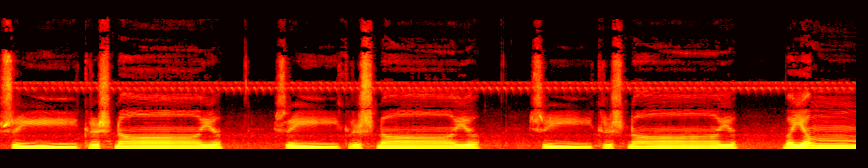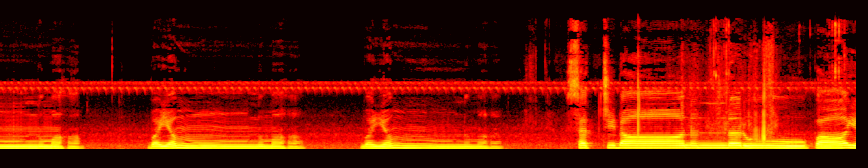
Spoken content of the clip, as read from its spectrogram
श्रीकृष्णाय श्रीकृष्णाय श्रीकृष्णाय वयं नुमः। वयं नुमः। वयं नुमः। सच्चिदानन्दरूपाय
